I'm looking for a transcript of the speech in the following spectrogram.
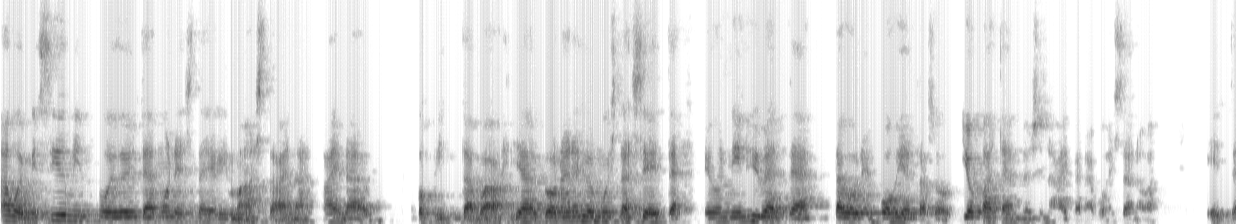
avoimin silmin voi löytää monesta eri maasta aina, aina opittavaa. Ja on aina hyvä muistaa se, että me on niin hyvä tämä talouden pohjataso jopa tämmöisenä aikana, voi sanoa, että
